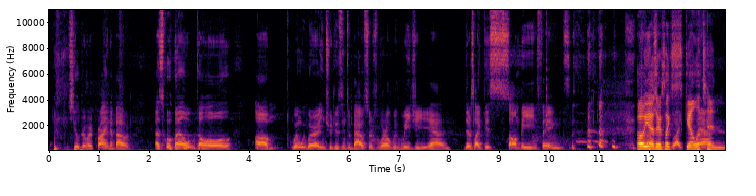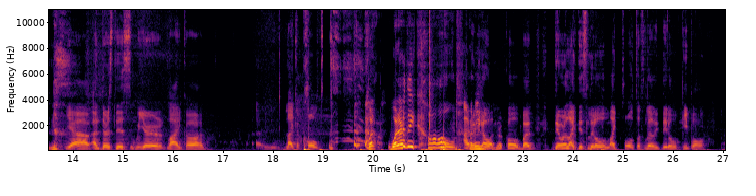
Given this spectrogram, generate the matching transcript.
children were crying about as well. The whole um, when we were introduced into Bowser's world with Luigi, and there's like these zombie things. Oh yeah, there's like kidnapped- skeleton. Yeah, and there's this weird like uh like a cult. what what are they called? I don't even know what they're called, but they were like this little like cult of little, little people.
